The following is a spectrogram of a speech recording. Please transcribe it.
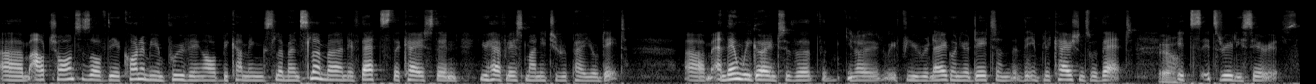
um, our chances of the economy improving are becoming slimmer and slimmer. And if that's the case, then you have less money to repay your debt. Um, and then we go into the, the, you know, if you renege on your debt and the, the implications with that, yeah. it's, it's really serious.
